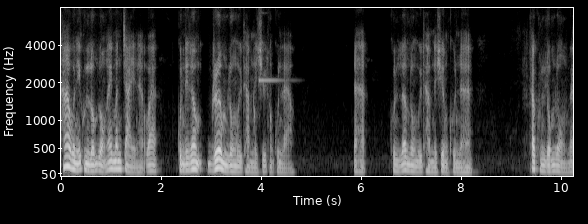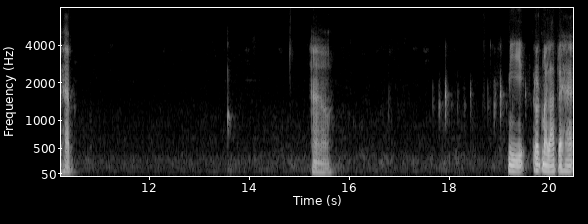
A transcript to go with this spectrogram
ถ้าวันนี้คุณล้มลงให้มั่นใจนะฮะว่าคุณได้เริ่มเริ่มลงมือทำในชีวิตของคุณแล้วนะฮะ คุณเริ่มลงมือทำในชีวิตของคุณนะฮะ ถ้าคุณล้มลงนะครับ อ้าว มีรถมารับแล้วฮะ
